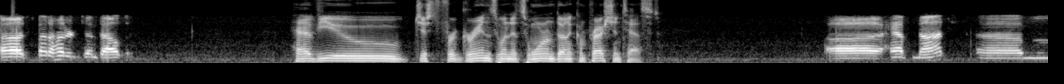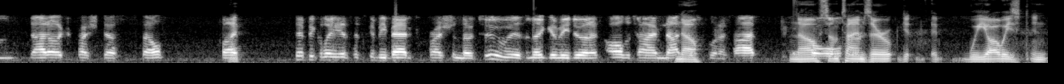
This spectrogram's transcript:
Uh, it's about 110,000. Have you, just for grins when it's warm, done a compression test? Uh, have not, um, not on a compression test itself, but typically if it's going to be bad compression though too, isn't it going to be doing it all the time, not No. just when it's hot? No, Cold. sometimes there. We always in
